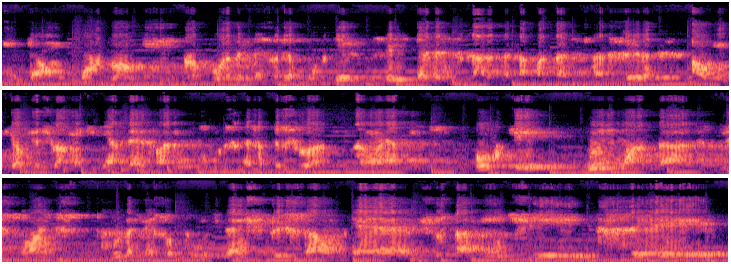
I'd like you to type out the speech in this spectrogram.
Então, quando alguém procura a defensoria pública, se ele verificado essa capacidade financeira, alguém que objetivamente ganha 10 salários essa pessoa não é atendida. Porque uma das missões do defensor público da instituição é justamente ser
